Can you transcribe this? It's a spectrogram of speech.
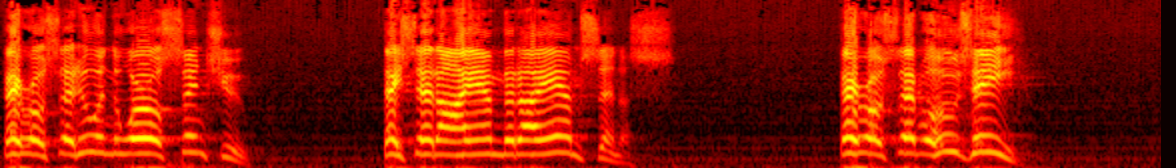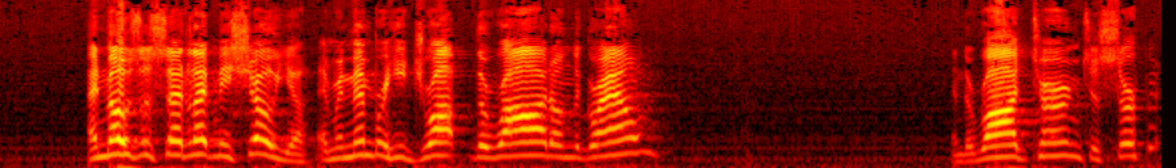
Pharaoh said, Who in the world sent you? They said, I am that I am sent us. Pharaoh said, Well, who's he? And Moses said, Let me show you. And remember, he dropped the rod on the ground, and the rod turned to serpent.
